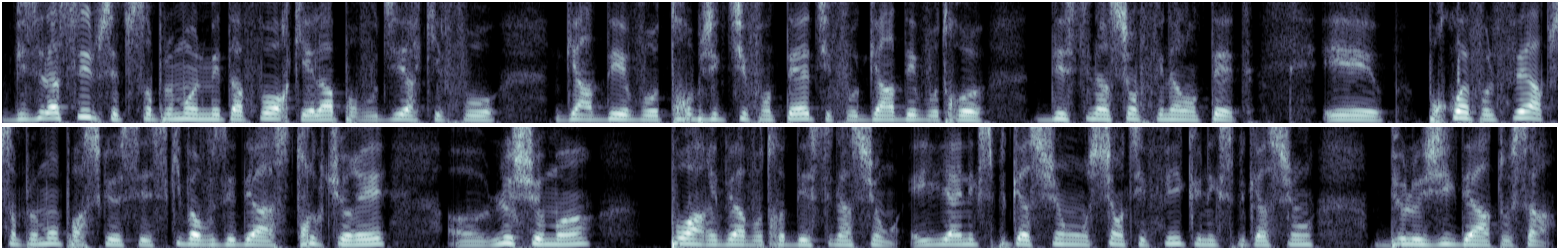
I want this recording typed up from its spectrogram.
Viser la cible, c'est tout simplement une métaphore qui est là pour vous dire qu'il faut garder votre objectif en tête, il faut garder votre destination finale en tête. Et pourquoi il faut le faire? Tout simplement parce que c'est ce qui va vous aider à structurer euh, le chemin pour arriver à votre destination. Et il y a une explication scientifique, une explication biologique derrière tout ça.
